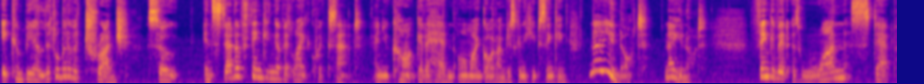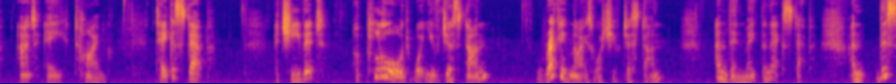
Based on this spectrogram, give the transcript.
it can be a little bit of a trudge. So instead of thinking of it like quicksand and you can't get ahead and oh my god, I'm just going to keep sinking. No, you're not. No, you're not. Think of it as one step at a time. Take a step, achieve it, applaud what you've just done, recognize what you've just done, and then make the next step. And this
